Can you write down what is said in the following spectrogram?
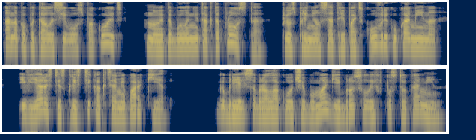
Она попыталась его успокоить, но это было не так-то просто. Пес принялся трепать коврик у камина и в ярости скрести когтями паркет. Габриэль собрала клочья бумаги и бросила их в пустой камин.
